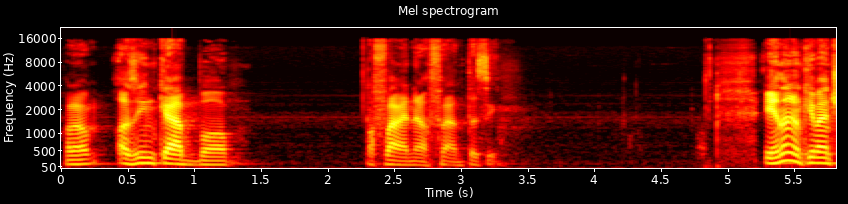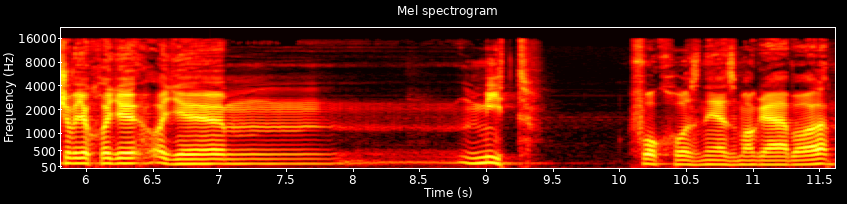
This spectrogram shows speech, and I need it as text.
hanem az inkább a, a Final Fantasy. Én nagyon kíváncsi vagyok, hogy, hogy mit fog hozni ez magával,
